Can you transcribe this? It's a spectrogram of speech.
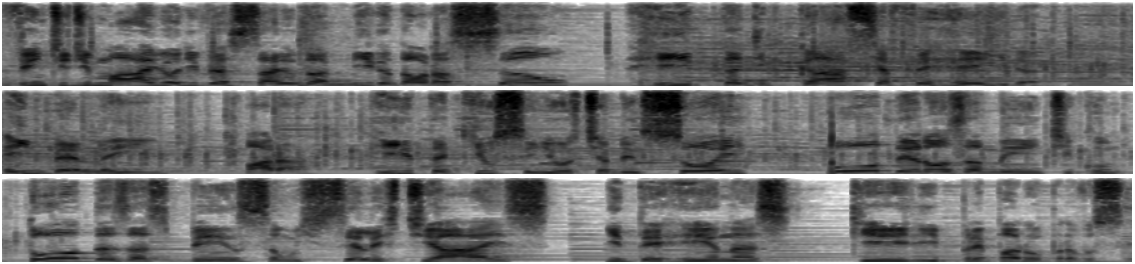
Vinte de maio, aniversário da amiga da oração, Rita de Cássia Ferreira, em Belém, Pará. Rita, que o Senhor te abençoe poderosamente com todas as bênçãos celestiais e terrenas que ele preparou para você.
